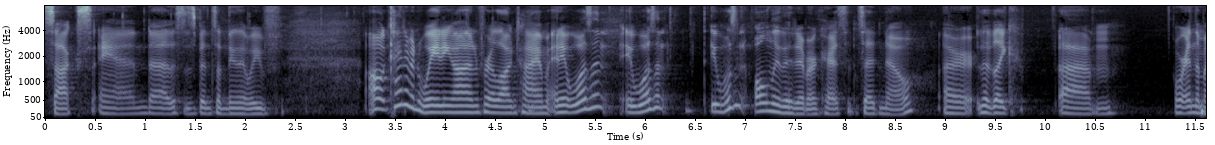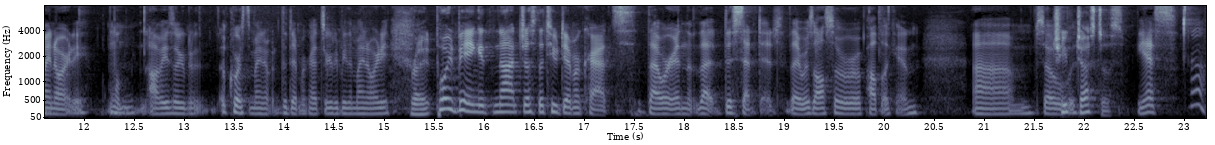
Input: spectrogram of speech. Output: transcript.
sucks, and uh, this has been something that we've oh kind of been waiting on for a long time. And it wasn't it wasn't it wasn't only the Democrats that said no, or that like um, were in the minority. Well, obviously, gonna- of course, the, minor- the Democrats are going to be the minority. Right. Point being, it's not just the two Democrats that were in the, that dissented. There was also a Republican. Um, so Chief Justice. yes. Oh.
